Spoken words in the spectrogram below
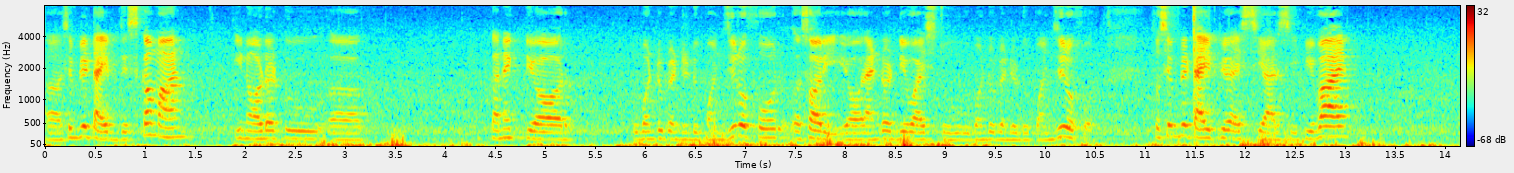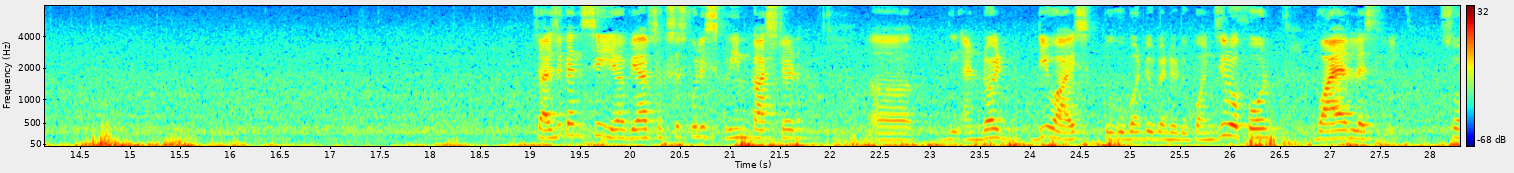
uh, simply type this command in order to uh, connect your Ubuntu 22.04 uh, sorry your Android device to Ubuntu 22.04 so simply type your scrcpy so as you can see here we have successfully screencasted uh, the Android device to Ubuntu 22.04 wirelessly. So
